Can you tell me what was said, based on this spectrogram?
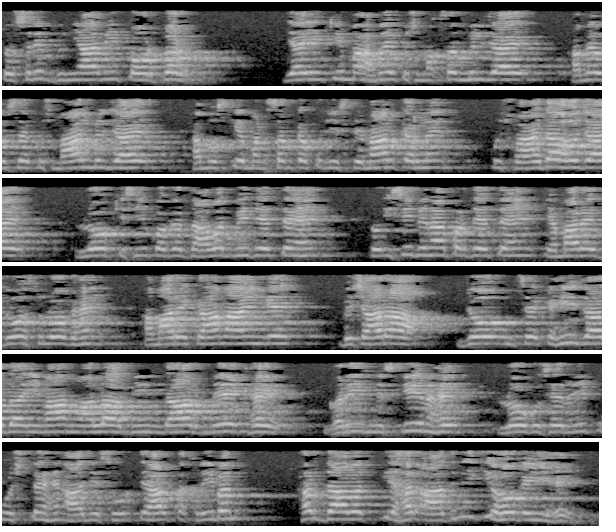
تو صرف دنیاوی طور پر یا یہ کہ ہمیں کچھ مقصد مل جائے، ہمیں اس سے کچھ مال مل جائے، ہم اس کے منصب کا کچھ استعمال کر لیں، کچھ فائدہ ہو جائے۔ لوگ کسی کو اگر دعوت بھی دیتے ہیں تو اسی بنا پر دیتے ہیں کہ ہمارے دوست لوگ ہیں، ہمارے کام آئیں گے۔ بیچارہ جو ان سے کہیں زیادہ ایمان والا دیندار نیک ہے غریب مسکین ہے، لوگ اسے نہیں پوچھتے ہیں، آج یہ صورتحال تقریباً ہر دعوت کی، ہر آدمی کی ہو گئی ہے۔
